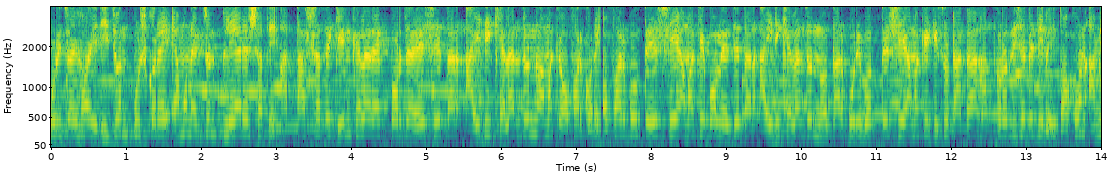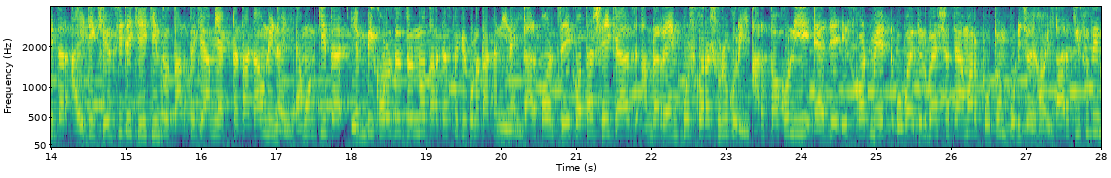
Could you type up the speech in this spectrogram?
পরিচয় হয় রিজন পুশ করে এমন একজন প্লেয়ারের সাথে। আর তার সাথে গেম খেলার এক পর্যায়ে সে তার আইডি খেলার জন্য আমাকে অফার করে। অফার বলতে সে আমাকে বলে যে তার আইডি খেলার জন্য তার পরিবর্তে সে আমাকে কিছু টাকা হাত খরচ হিসেবে দিবে। তখন আমি তার আইডি খেলছি ঠিকই, কিন্তু তার থেকে আমি একটা টাকাও নি নাই। এমনকি তার এমবি খরচের জন্য তার কাছ থেকে কোনো টাকা নি নাই। তারপর যে কথা সেই কাজ আমরা র্যাঙ্ক পুশ করা শুরু করি। আর তখনই অ্যাজ এ স্কটমেট ওবায়দুল ভাইয়ের সাথে আমার প্রথম পরিচয় হয়। তার কিছুদিন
